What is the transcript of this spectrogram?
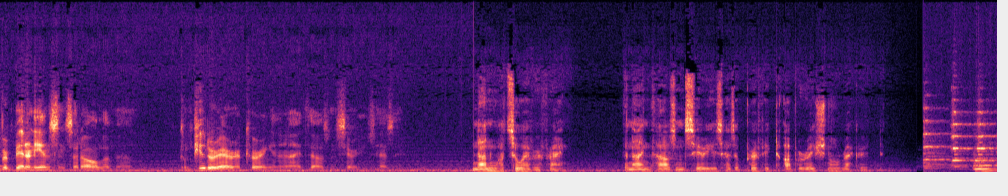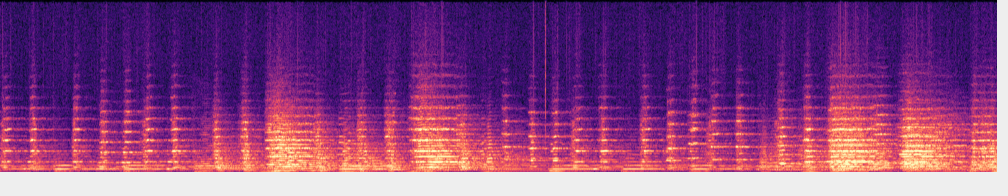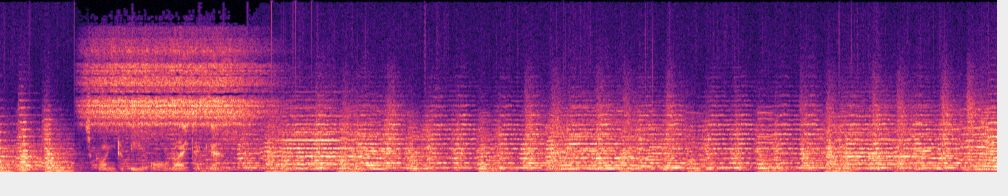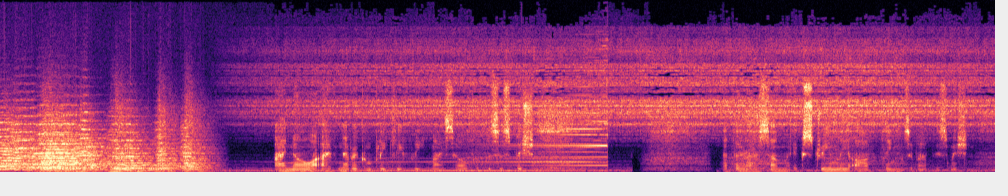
never been any instance at all of a computer error occurring in the 9000 series, has there? None whatsoever, Frank. The 9000 series has a perfect operational record. I know I've never completely freed myself of the suspicion that there are some extremely odd things about this mission.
